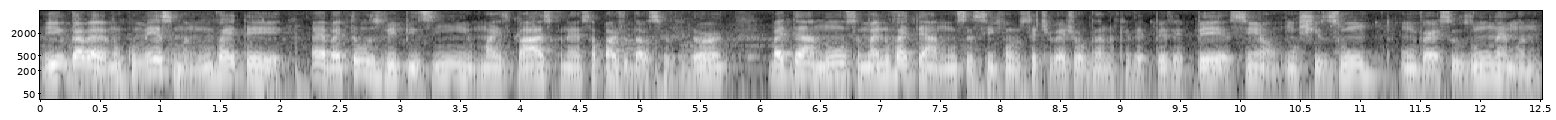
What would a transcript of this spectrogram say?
E galera, no começo, mano, não vai ter. É, vai ter uns VIPzinho mais básico, né? Só pra ajudar o servidor. Vai ter anúncio, mas não vai ter anúncio assim quando você estiver jogando ver PVP, assim, ó, um x1, um versus 1, né, mano?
